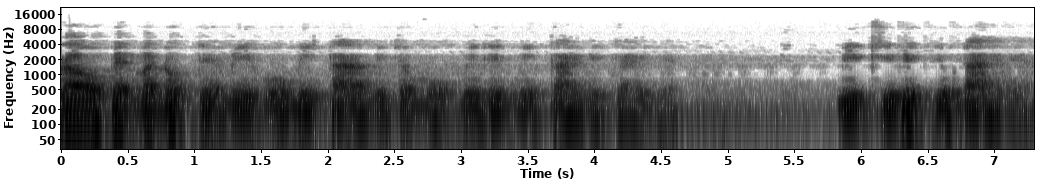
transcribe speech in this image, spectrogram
เราเป็นมนุษย์เนี่ยมีหูมีตา มีจมูก มีลิ้น มีกาย มีใจเนี่ย มีชีวิตอยู่ได้เนี่ย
